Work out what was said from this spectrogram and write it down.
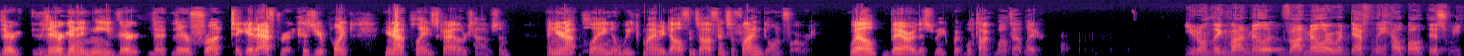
they're they're going to need their, their, their front to get after it because your point, you're not playing Skylar Thompson, and you're not playing a weak Miami Dolphins offensive line going forward. Well, they are this week, but we'll talk about that later. You don't think Von Miller Von Miller would definitely help out this week?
